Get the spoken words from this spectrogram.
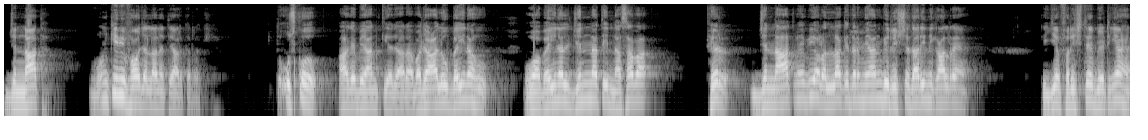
جنات ہیں، ان کی بھی فوج اللہ نے تیار کر رکھی ہے۔ تو اس کو آگے بیان کیا جا رہا ہے۔ وجا آلو بین ہو و بین الجنتی نصبہ پھر جنات میں بھی اور اللہ کے درمیان بھی رشتہ داری نکال رہے ہیں کہ یہ فرشتے بیٹیاں ہیں،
